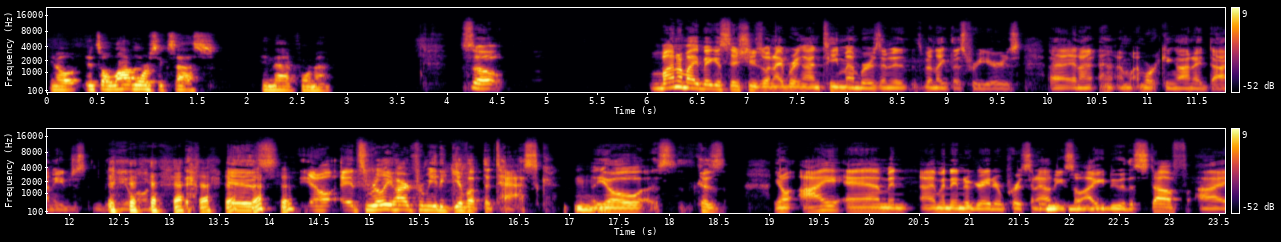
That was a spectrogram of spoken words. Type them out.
You know, it's a lot more success in that format. So one of my biggest issues when I bring on team members, and it's been like this for years, uh, and I, am working on it, Donnie, just leave me alone, is, you know, it's really hard for me to give up the task, mm-hmm. you know, because, you know, I am an, I'm an integrator personality. Mm-hmm. So I do the stuff. I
